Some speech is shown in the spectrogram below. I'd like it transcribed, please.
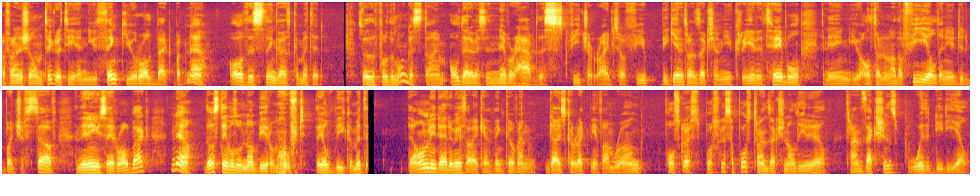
referential integrity and you think you rolled back, but no, all of this thing got committed. So for the longest time, all databases never have this feature, right? So if you begin a transaction, you create a table, and then you altered another field, and you did a bunch of stuff, and then you say rollback, no, those tables will not be removed. They'll be committed. The only database that I can think of, and guys correct me if I'm wrong, Postgres. Postgres supports transactional DDL, transactions with DDL,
